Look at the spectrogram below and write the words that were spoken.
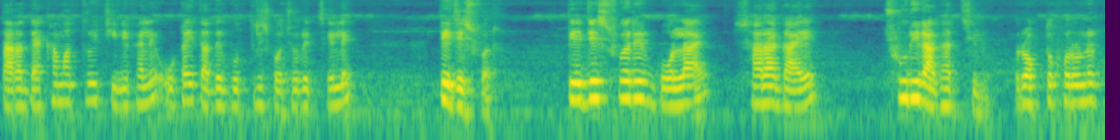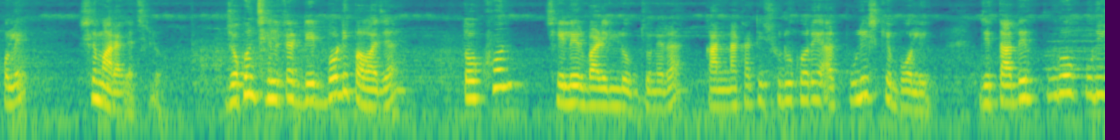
তারা দেখা মাত্রই চিনে ফেলে। ওটাই তাদের বত্রিশ বছরের ছেলে তেজেশ্বর। তেজেশ্বরের গলায় সারা গায়ে ছুরির আঘাত ছিল। রক্তক্ষরণের ফলে সে মারা গেছিল। যখন ছেলেটার ডেড বডি পাওয়া যায়, তখন ছেলের বাড়ির লোকজনেরা কান্নাকাটি শুরু করে আর পুলিশকে বলে যে তাদের পুরোপুরি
